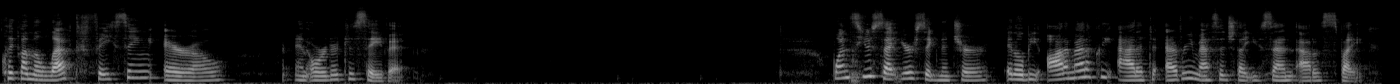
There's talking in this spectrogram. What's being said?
click on the left facing arrow in order to save it. Once you set your signature, it'll be automatically added to every message that you send out of Spike.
